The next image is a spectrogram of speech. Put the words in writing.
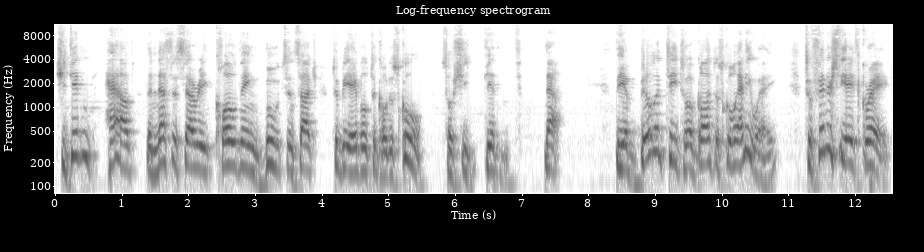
she didn't have the necessary clothing, boots, and such to be able to go to school. So she didn't. Now, the ability to have gone to school anyway, to finish the eighth grade,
